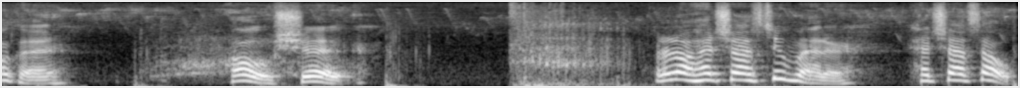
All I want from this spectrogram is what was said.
Okay. Oh, shit. I don't know, headshots do matter. Headshots out.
